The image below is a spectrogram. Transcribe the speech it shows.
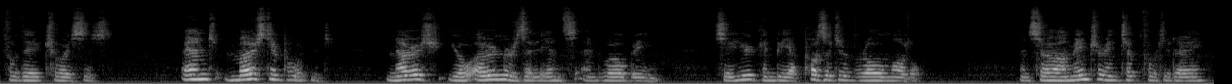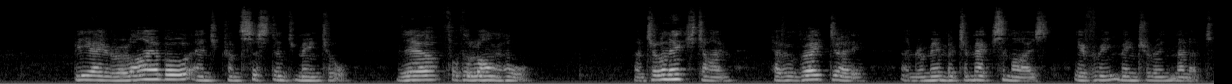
for their choices. And most important, nourish your own resilience and well being so you can be a positive role model. And so, our mentoring tip for today be a reliable and consistent mentor, there for the long haul. Until next time, have a great day and remember to maximize every mentoring minute.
